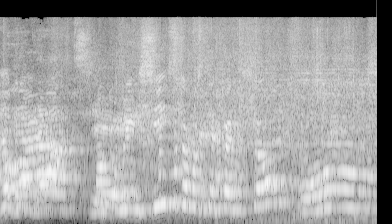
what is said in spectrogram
Ah, Oh, grazie. grazie. Ma come insistono queste persone? Oh.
